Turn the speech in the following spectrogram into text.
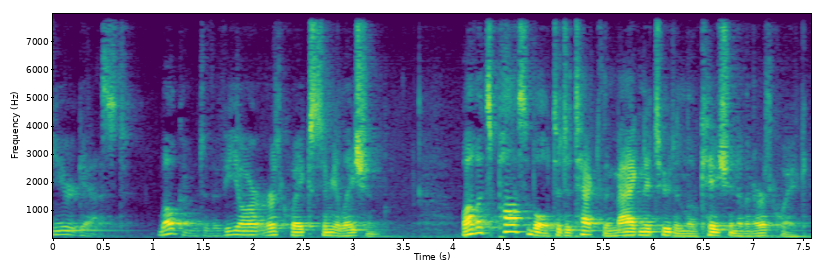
Dear guest, welcome to the VR earthquake simulation. While it's possible to detect the magnitude and location of an earthquake,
